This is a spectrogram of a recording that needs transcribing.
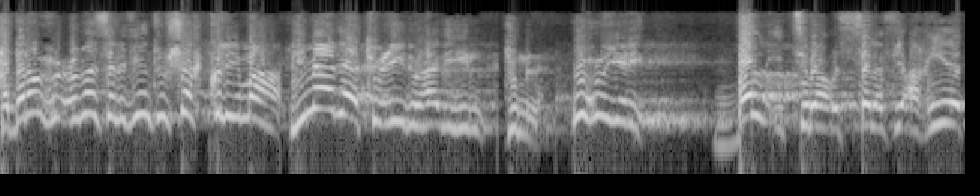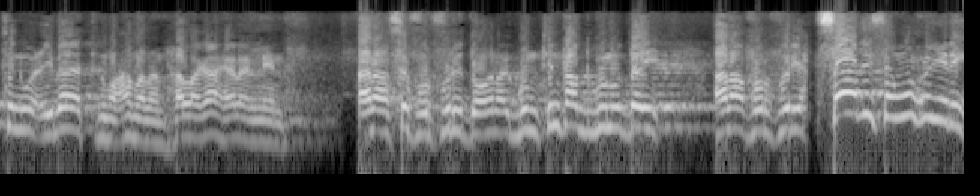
hadana wuxuu culimada salafiyiintu sheekh kali maaha limaada tu'iidu hadhihi aljumla wuxuu yiri bal ittiba'u as-salaf aqidatan wa ibadatan wa amalan halaga helan lin أنا صفر فري دونا قمت أنت تقول دي أنا فرفري سادسا وحيري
